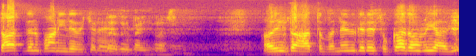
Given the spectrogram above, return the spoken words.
10 ਦਿਨ ਪਾਣੀ ਦੇ ਵਿੱਚ ਰਹੇ। ਅਸੀਂ ਤਾਂ ਹੱਥ ਬੰਨੇ ਵੀ ਕਦੇ ਸੁੱਕਾ ਤੋਂ ਵੀ ਆ ਜੀ।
